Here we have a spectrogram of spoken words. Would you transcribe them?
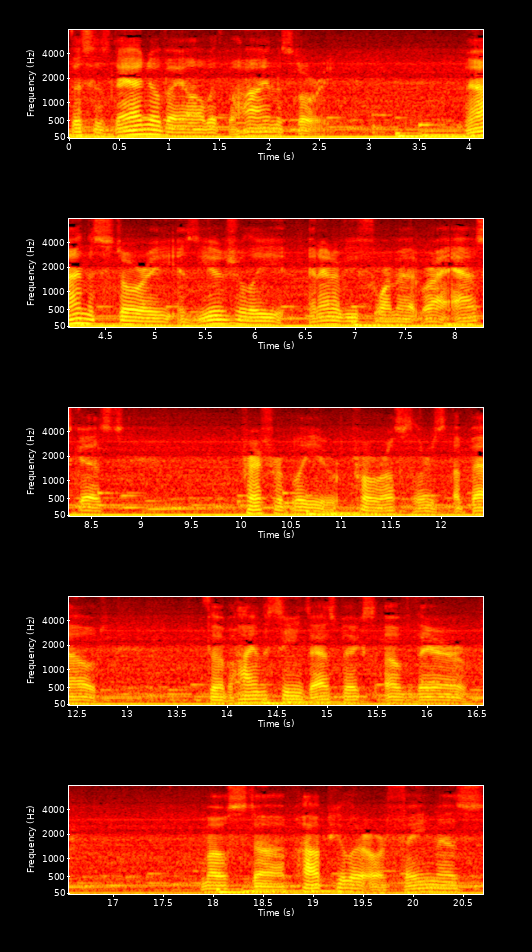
this is Daniel Vale with Behind the Story. Behind the Story is usually an interview format where I ask guests, preferably pro wrestlers, about the behind the scenes aspects of their most uh, popular or famous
